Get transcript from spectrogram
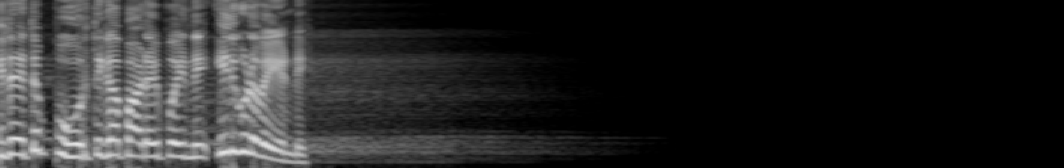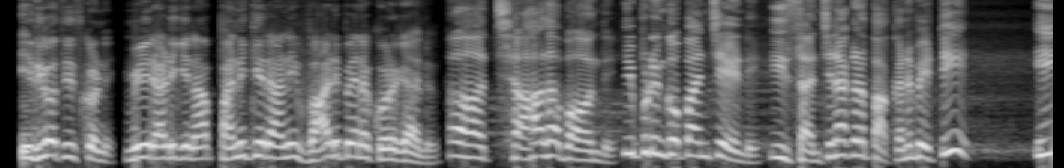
ఇదైతే పూర్తిగా పాడైపోయింది. ఇది కూడా వేయండి. ఇదిగో తీసుకోండి. మీరు అడిగిన పనికి రాని వాడిపోయిన కూరగాయలు. చాలా బాగుంది. ఇప్పుడు ఇంకో పని చేయండి. ఈ సంచిని అక్కడ పక్కన పెట్టి ఈ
